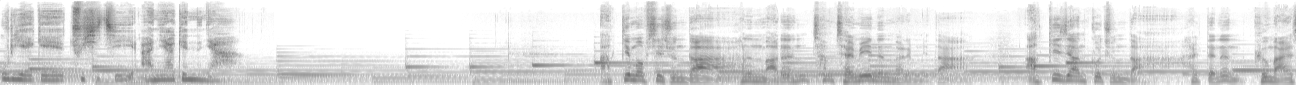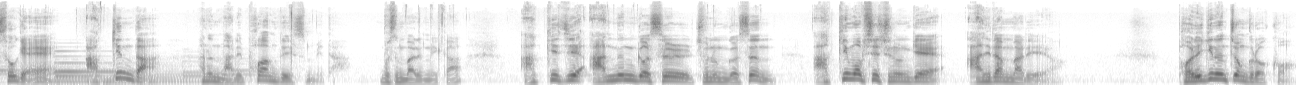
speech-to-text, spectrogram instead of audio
우리에게 주시지 아니하겠느냐 아낌없이 준다 하는 말은 참 재미있는 말입니다. 아끼지 않고 준다 할 때는 그 말 속에 아낀다 하는 말이 포함되어 있습니다. 무슨 말입니까? 아끼지 않는 것을 주는 것은 아낌없이 주는 게 아니란 말이에요. 버리기는 좀 그렇고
